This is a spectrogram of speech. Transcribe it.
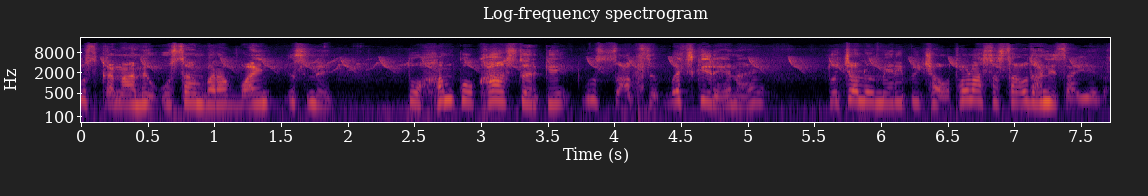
उसका नाम है उसाम्बरा वाइन स्नेक। तो हमको खास करके उस सांप से बच के रहना है। तो चलो मेरे पीछे आओ थोड़ा सा सावधानी से आइएगा।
